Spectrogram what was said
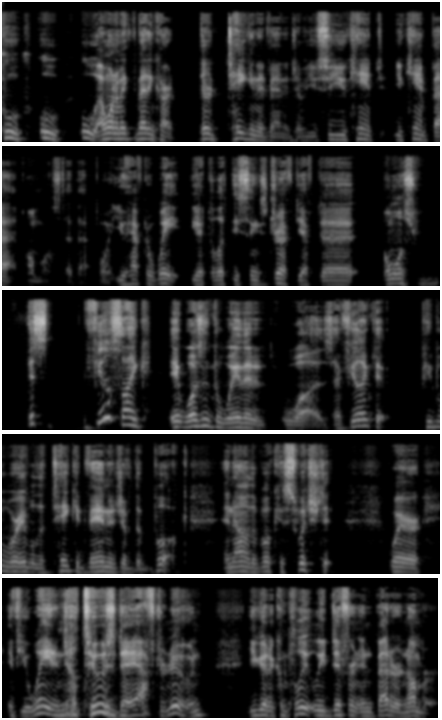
ooh, ooh, ooh, I want to make the betting card." they're taking advantage of you so you can't you can't bet almost at that point. You have to wait. You have to let these things drift. You have to almost this feels like it wasn't the way that it was. I feel like that people were able to take advantage of the book and now the book has switched it where if you wait until tuesday afternoon you get a completely different and better number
